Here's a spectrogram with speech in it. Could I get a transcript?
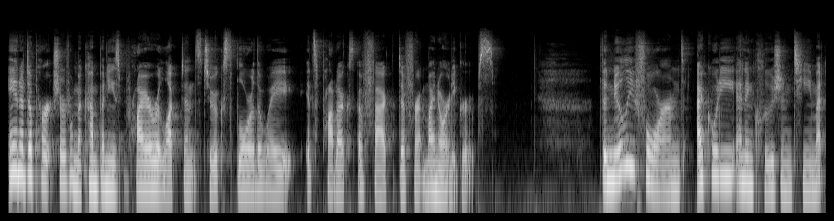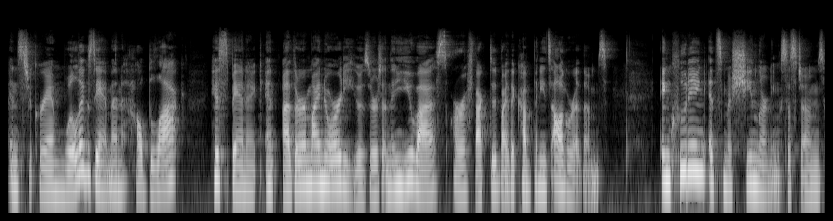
and a departure from the company's prior reluctance to explore the way its products affect different minority groups. The newly formed Equity and Inclusion team at Instagram will examine how Black, Hispanic, and other minority users in the US are affected by the company's algorithms, including its machine learning systems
